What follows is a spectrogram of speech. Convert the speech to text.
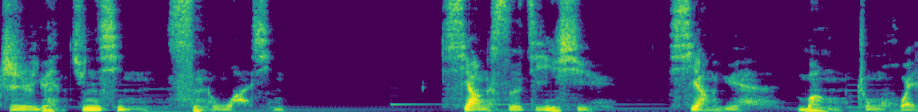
只愿君心似我心，相思几许，相约。梦中回。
